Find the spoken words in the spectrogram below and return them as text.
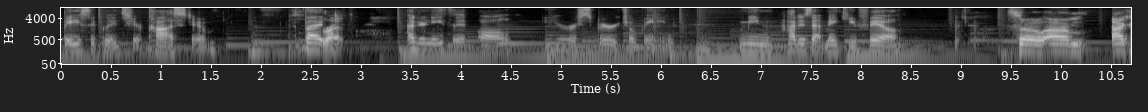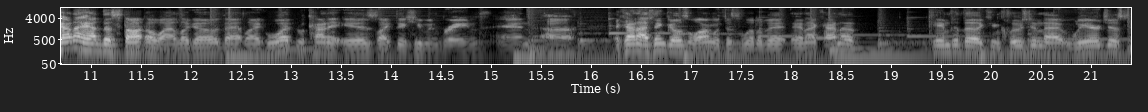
Basically, it's your costume, but Right. underneath it all, you're a spiritual being. I mean, how does that make you feel? So um, I kind of had this thought a while ago that like what kind of is like the human brain, and uh, it kind of I think goes along with this a little bit, and I kind of came to the conclusion that we're just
